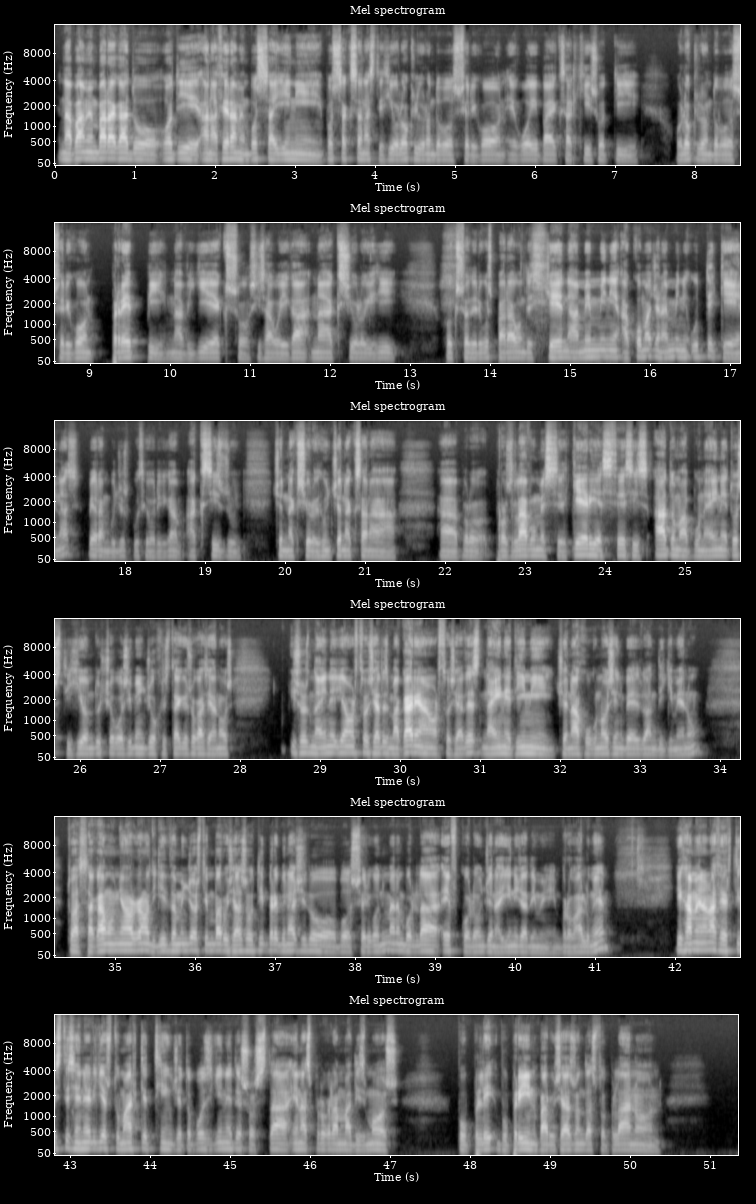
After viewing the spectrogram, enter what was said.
Να πάμε παρακάτω ότι αναφέραμε πώς θα γίνει, πώς θα ξαναστηθεί ολόκληρο το ποδοσφαιρικό. Εγώ είπα εξ αρχής ότι ολόκληρο το ποδοσφαιρικό πρέπει να βγει έξω συσσαγωγικά, να αξιολογηθεί από εξωτερικούς παράγοντες και να μην μείνει ακόμα και να μην μείνει ούτε και ένας πέρα από τους που θεωρητικά αξίζουν και να αξιολογηθούν και να ξανα α, προ, προσλάβουμε σε κέρυες θέσεις άτομα που να είναι το στοιχείο τους και όπως είπε και ο Χριστάκης ο Κασιανός ίσως να είναι για ορθωσιάτες, μακάρι να είναι ορθωσιάτες, να είναι έτοιμοι και να έχουν γνώση περί του αντικειμένου. Το θα κάνουμε μια οργανωτική δομή και στην παρουσιάσω ότι πρέπει να έχει το ποδοσφαιρικό τμήμα είναι πολύ εύκολο και να γίνει και να την προβάλλουμε. Είχαμε αναφερθεί στις ενέργειες του marketing και το πώς γίνεται σωστά ένας προγραμματισμός που, πλη- που πριν παρουσιάζοντας το πλάνο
